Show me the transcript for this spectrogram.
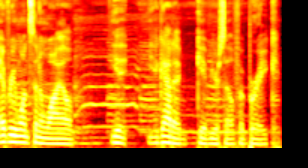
every once in a while, you, you gotta give yourself a break.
